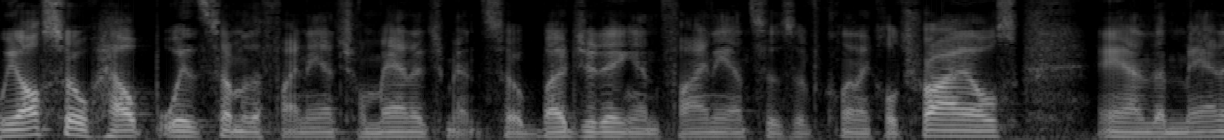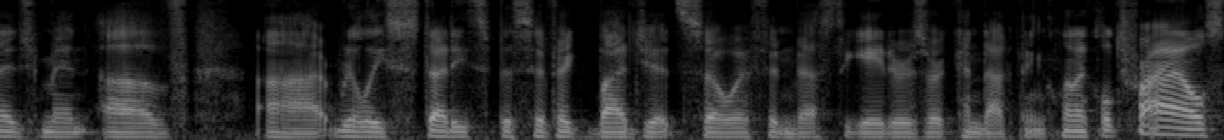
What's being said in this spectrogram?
We also help with some of the financial management, so budgeting and finances of clinical trials and the management of uh, really study specific budgets. So, if investigators are conducting clinical trials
